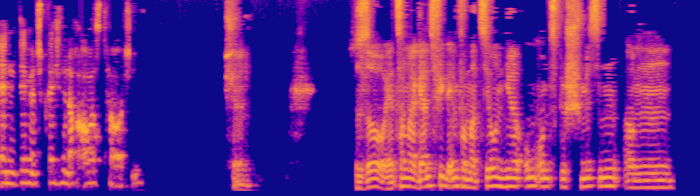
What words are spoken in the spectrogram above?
dementsprechend auch austauschen. Schön. So, jetzt haben wir ganz viele Informationen hier um uns geschmissen. Ähm,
